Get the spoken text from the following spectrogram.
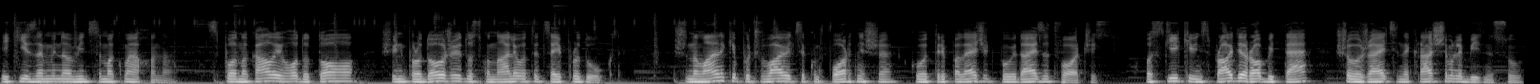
який замінив Вінса Макмехона, спонукала його до того, що він продовжує досконалювати цей продукт. Шанувальники почуваються комфортніше, коли Triple відповідає за творчість, оскільки він справді робить те, що вважається найкращим для бізнесу.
